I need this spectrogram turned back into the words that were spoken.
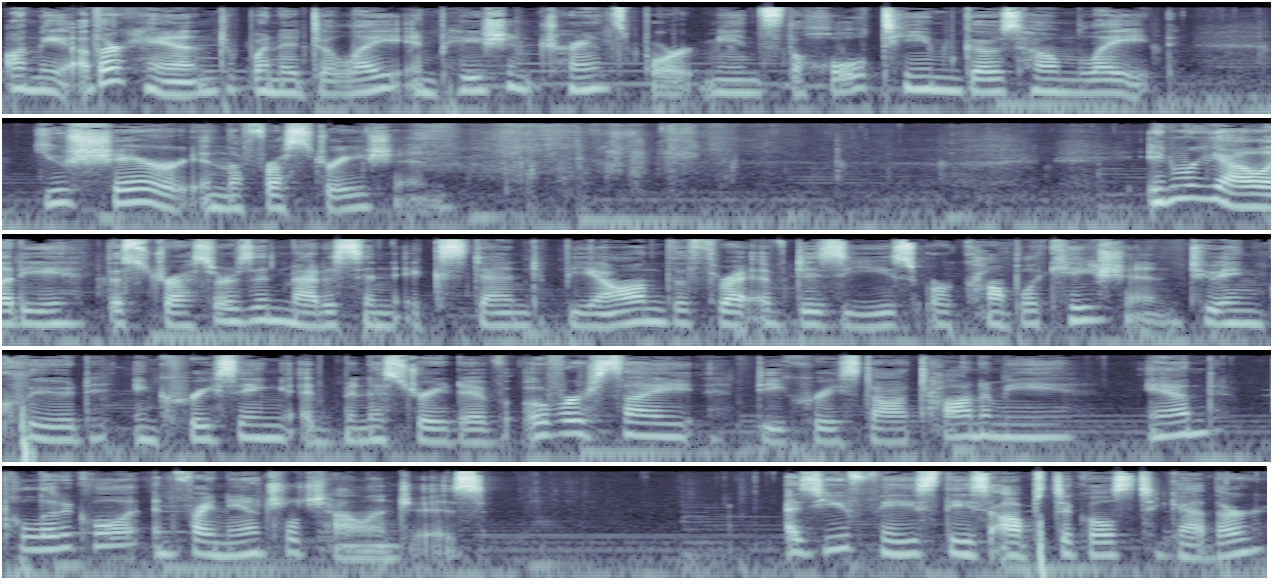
On the other hand, when a delay in patient transport means the whole team goes home late, you share in the frustration. In reality, the stressors in medicine extend beyond the threat of disease or complication to include increasing administrative oversight, decreased autonomy, and political and financial challenges. As you face these obstacles together,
